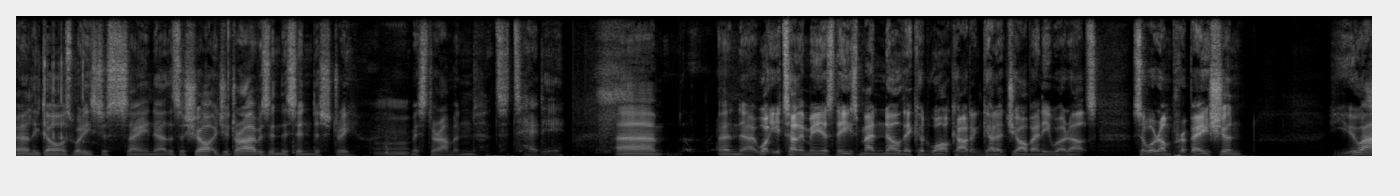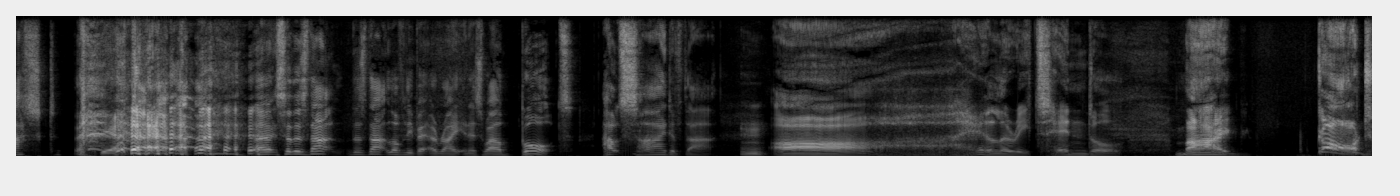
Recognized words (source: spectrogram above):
early doors where he's just saying uh, there's a shortage of drivers in this industry, Mm. Mr. Hammond to Teddy. Um, and uh, what you're telling me is these men know they could walk out and get a job anywhere else, so we're on probation. You asked. Yeah. uh, so there's that there's that lovely bit of writing as well. But outside of that, Mm. ah, Hilary Tindall, my God,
